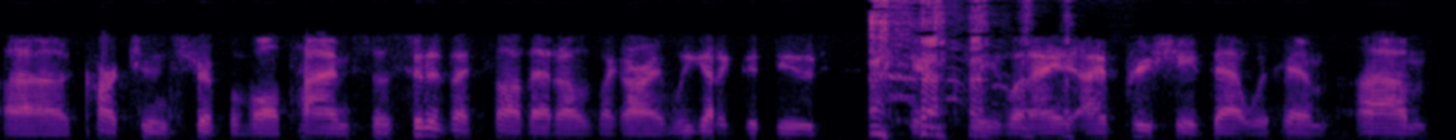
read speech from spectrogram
uh, cartoon strip of all time. So as soon as I saw that, I was like, all right, we got a good dude here in Cleveland. I, I appreciate that with him. Um,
